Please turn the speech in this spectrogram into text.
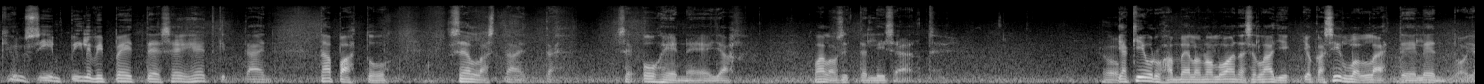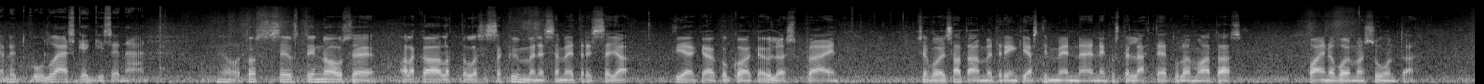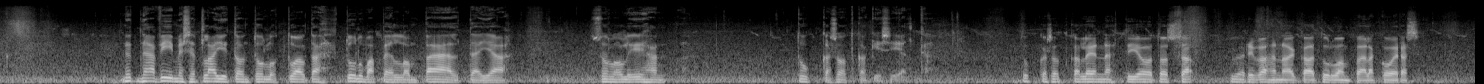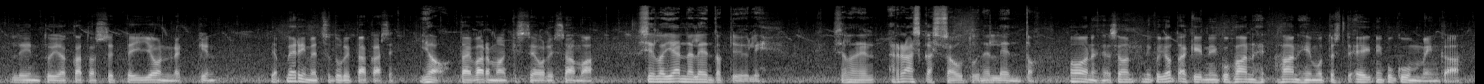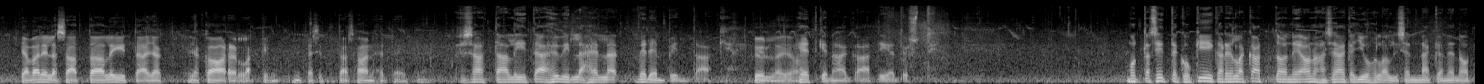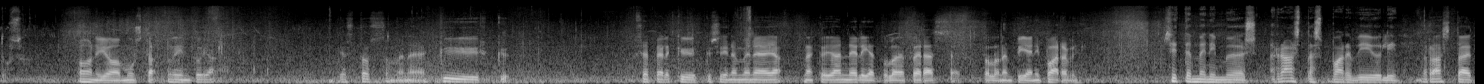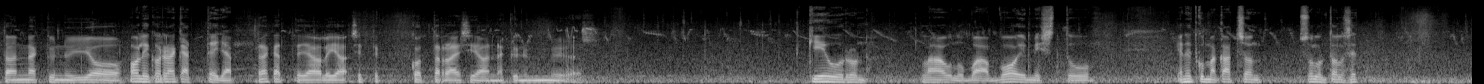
kyllä siinä pilvipeitteessä ei hetkittäin tapahtuu sellaista, että se ohenee ja valo sitten lisääntyy. Joo. Ja kiuruhan meillä on ollut aina se laji, joka silloin lähtee lentoon ja nyt kuuluu äskenkin sen ääntä. Joo, tossa se justiin nousee, alkaa olla tuollaisessa kymmenessä metrissä ja tie käy koko ajan ylöspäin. Se voi sataan metriinkin asti mennä ennen kuin sitten lähtee tulemaan taas painovoiman suuntaan. Nyt nämä viimeiset lajit on tullut tuolta tulvapellon päältä ja sulla oli ihan tukkasotkakin sieltä. Tukkasotka lennähti jo tuossa pyöri vähän aikaa tulvan päällä koiras lintu ja katos sitten jonnekin. Ja merimetso tuli takaisin. Joo. Tai varmaankin se oli sama. Siellä on jännä lentotyyli. Sellainen raskassoutuinen lento. On, ja se on niin jotakin niin hanhi, hanhi, mutta sitten ei niin kumminkaan. Ja välillä saattaa liitää ja, ja kaarellakin, mitä sitten taas hanhet ei tee. Se saattaa liitää hyvin lähellä vedenpintaakin. Kyllä, joo. Hetken aikaa tietysti. Mutta sitten kun kiikarilla katsoo, niin onhan se aika juhlallisen näköinen otus. On joo, musta lintu ja jos tossa menee kyyhky, sepelkyyhky siinä menee ja näköjään neljä tulee perässä, tuollainen pieni parvi. Sitten meni myös rastasparvi yli. Rastaita on näkynyt, joo. Oliko räkättejä? Räkättejä oli ja sitten kottaraisia on näkynyt myös. Kiurun laulu vaan voimistuu. Ja nyt kun mä katson, sulla on tällaiset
